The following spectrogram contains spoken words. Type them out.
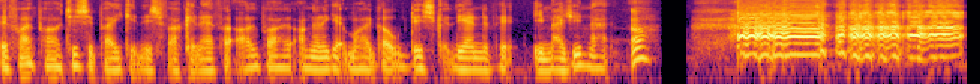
If I participate in this fucking effort, I hope I, I'm going to get my gold disc at the end of it. Imagine that. Oh.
